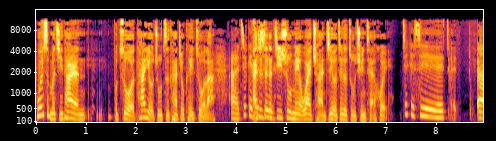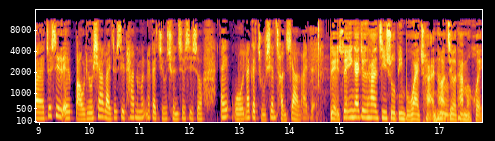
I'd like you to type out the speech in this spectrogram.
为什么其他人不做？他有竹子，他就可以做啦？呃，这个还是这个技术没有外传，只有这个族群才会。这个是呃，就是呃，保留下来，就是他们那个族群，就是说，哎，我那个祖先传下来的。对，所以应该就是他的技术并不外传哈，只有他们会，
